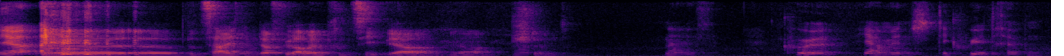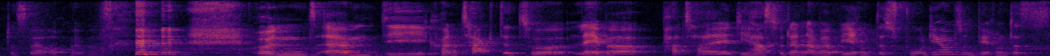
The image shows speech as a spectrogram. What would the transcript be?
ja. äh, äh, Bezeichnung dafür, aber im Prinzip ja, ja, ja. stimmt. Nice. Cool. Ja, Mensch, die Queen treffen. Das wäre auch mal was. und ähm, die Kontakte zur Labour-Partei, die hast du dann aber während des Studiums und während des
